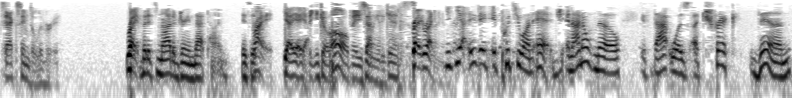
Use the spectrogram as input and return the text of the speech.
Exact same delivery. right, but it's not a dream that time, is it? Right. Yeah, yeah, yeah. But you go, oh, maybe he's doing it again. Right, right. Yeah, it, it, it puts you on edge, and I don't know if that was a trick then.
